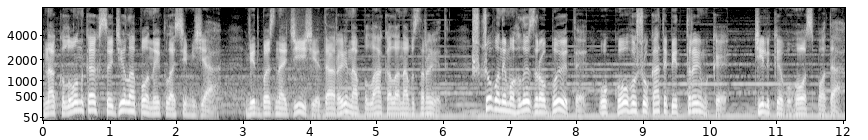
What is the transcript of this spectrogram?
На клунках сиділа поникла сім'я. Від безнадії Дарина плакала навзрид. Що вони могли зробити, у кого шукати підтримки? Тільки в Господа.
